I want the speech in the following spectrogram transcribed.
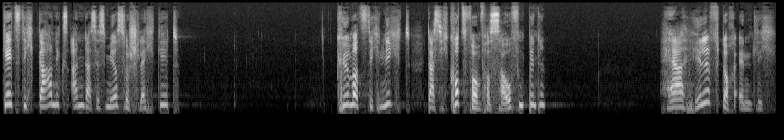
Geht es dich gar nichts an, dass es mir so schlecht geht? Kümmert es dich nicht, dass ich kurz vorm Versaufen bin? Herr, hilf doch endlich.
